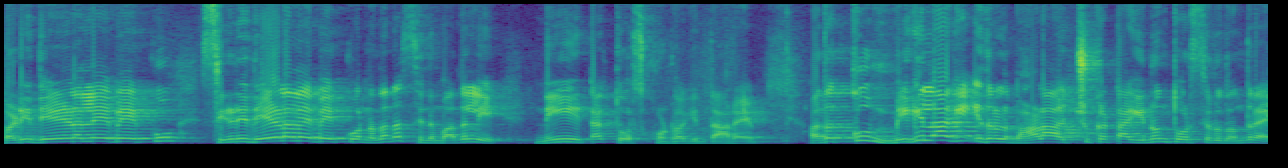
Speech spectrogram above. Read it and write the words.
ಬಡಿದೇಳಲೇಬೇಕು, ಸಿಡಿದೇಳಲೇಬೇಕು ಅನ್ನೋದನ್ನು ಸಿನಿಮಾದಲ್ಲಿ ನೀಟಾಗಿ ತೋರಿಸ್ಕೊಂಡು ಹೋಗಿದ್ದಾರೆ. ಅದಕ್ಕೂ ಮಿಗಿಲಾಗಿ ಇದರಲ್ಲಿ ಬಹಳ ಅಚ್ಚುಕಟ್ಟಾಗಿ ಇನ್ನೊಂದು ತೋರಿಸಿರೋದಂದ್ರೆ,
